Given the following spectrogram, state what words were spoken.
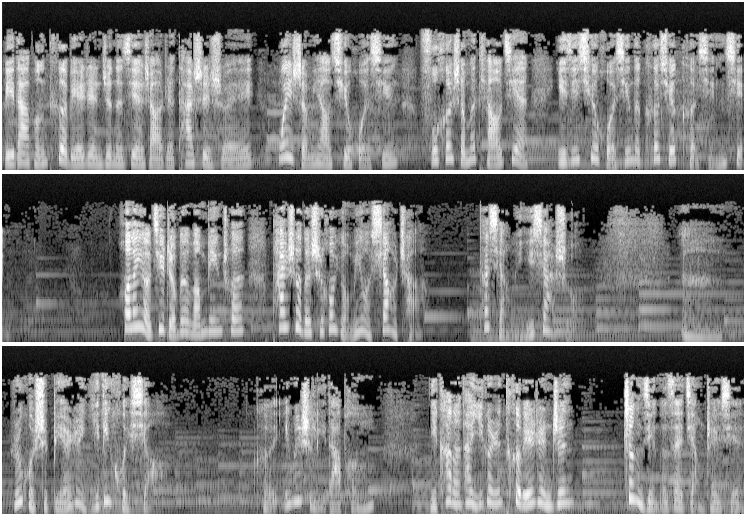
李大鹏特别认真的介绍着他是谁，为什么要去火星，符合什么条件，以及去火星的科学可行性。后来有记者问王冰川，拍摄的时候有没有笑场？他想了一下说：“嗯，如果是别人一定会笑，可因为是李大鹏，你看到他一个人特别认真、正经的在讲这些，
